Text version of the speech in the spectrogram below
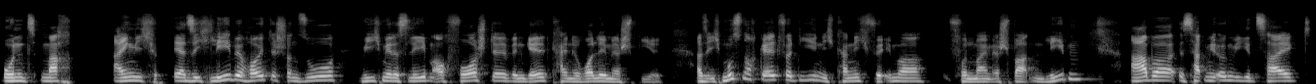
und mache eigentlich, also ich lebe heute schon so, wie ich mir das Leben auch vorstelle, wenn Geld keine Rolle mehr spielt. Also ich muss noch Geld verdienen, ich kann nicht für immer von meinem Ersparten leben, aber es hat mir irgendwie gezeigt,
